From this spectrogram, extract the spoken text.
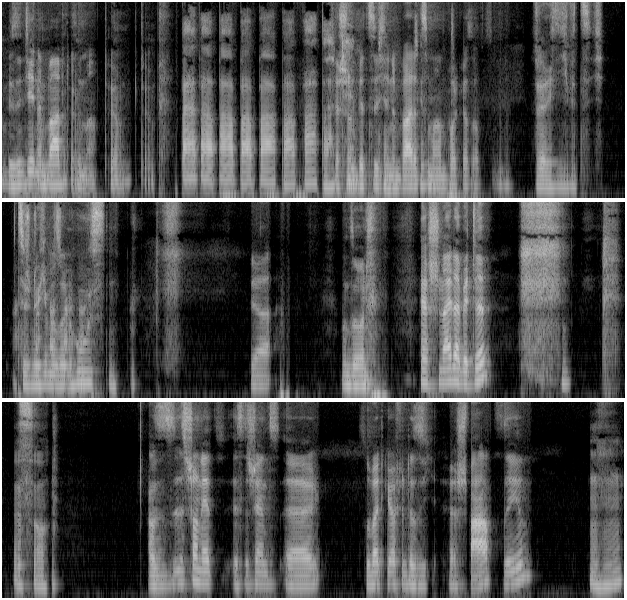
Wir sind hier in einem Wartezimmer. Ba, ba, ba, ba, ba, ba, ba, ba, Ist ja schon witzig, in einem Badezimmer einen Podcast aufzunehmen. Das wäre richtig witzig. Zwischendurch immer so ein Husten. Ja. Und so ein Herr Schneider, bitte. Ist so. Also es ist schon jetzt, es ist schon jetzt äh, so weit geöffnet, dass ich äh, schwarz sehe. Mhm.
